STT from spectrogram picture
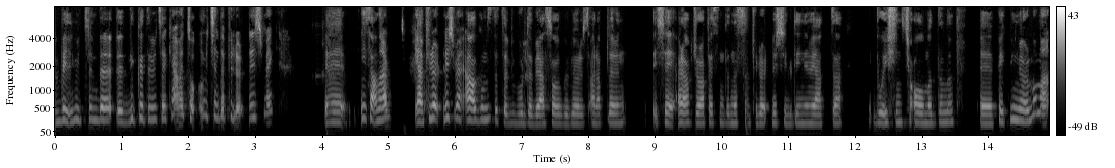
benim için de e, dikkatimi çeken ve toplum içinde flörtleşmek e, insanlar yani flörtleşme algımızı da tabii burada biraz sorguluyoruz. Arapların şey Arap coğrafyasında nasıl flörtleşildiğini veyahut da bu işin hiç olmadığını e, pek bilmiyorum ama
